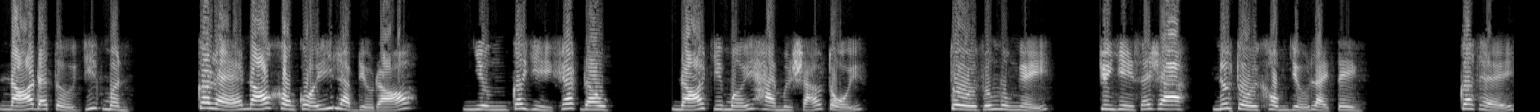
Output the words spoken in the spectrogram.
Nó đã tự giết mình. Có lẽ nó không cố ý làm điều đó, nhưng có gì khác đâu. Nó chỉ mới 26 tuổi. Tôi vẫn luôn nghĩ, chuyện gì xảy ra nếu tôi không giữ lại tiền? Có thể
